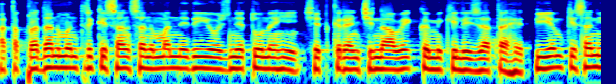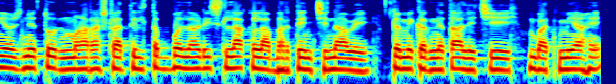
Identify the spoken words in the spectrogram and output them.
आता प्रधानमंत्री किसान सन्मान निधी योजनेतूनही शेतकऱ्यांची नावे कमी केली जात आहेत. पीएम किसान योजनेतून महाराष्ट्रातील तब्बल अडीच लाख लाभार्थ्यांची नावे कमी करण्यात आल्याची बातमी आहे.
